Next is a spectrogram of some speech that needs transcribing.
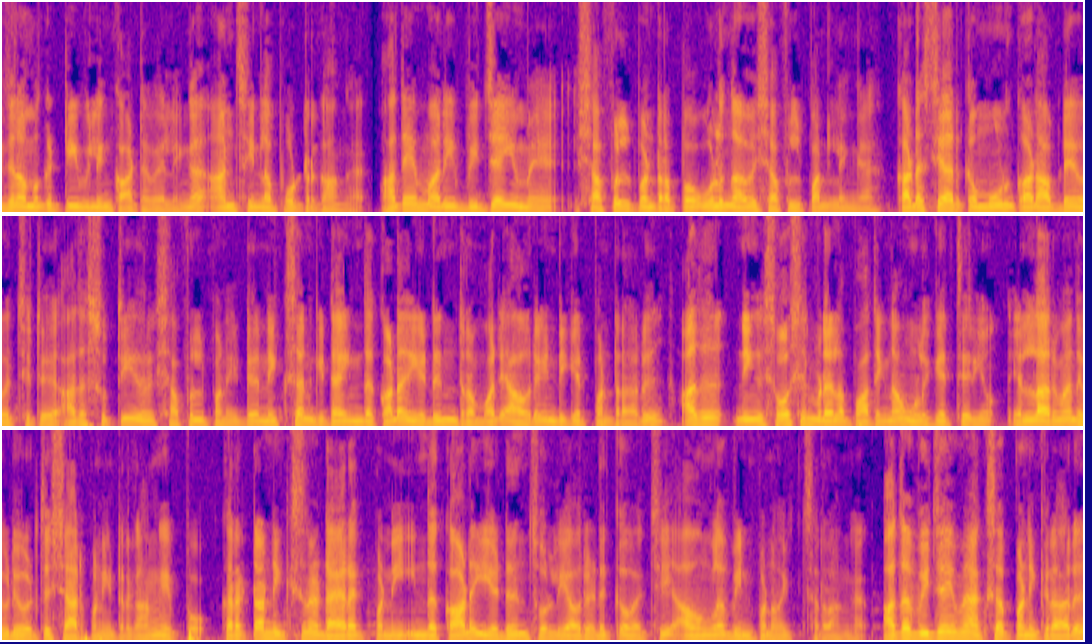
இது நமக்கு டிவிலையும் காட்டவே இல்லைங்க. அன்சீனில் போட்டிருக்காங்க. அதே மாதிரி விஜயுமே ஷஃபில் பண்றப்போ ஒழுங்காவே ஷஃபில் பண்ணலைங்க. கடைசியாக இருக்க மூணு கார்டை அப்படியே வச்சுட்டு அதை சுற்றி ஷஃபில் பண்ணிட்டு நிக்சன் கிட்ட இந்த கார்டை எடுன்ற மாதிரி அவரே இண்டிகேட் பண்ணுறாரு அது நீங்கள் சோஷியல் மீடியால பார்த்தீங்கன்னா உங்களுக்கே தெரியும். எல்லாருமே அந்த வீடியோ எடுத்து ஷேர் பண்ணிட்டு இருக்காங்க இப்போ. கரெக்டாக நிக்சனை டைரக்ட் பண்ணி இந்த கார்டை எடுன்னு சொல்லி அவர் எடுக்க வச்சு அவங்கள வின் பண்ண வச்சிடுறாங்க. அதை விஜயுமே அக்செப்ட் பண்ணிக்கிறாரு.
